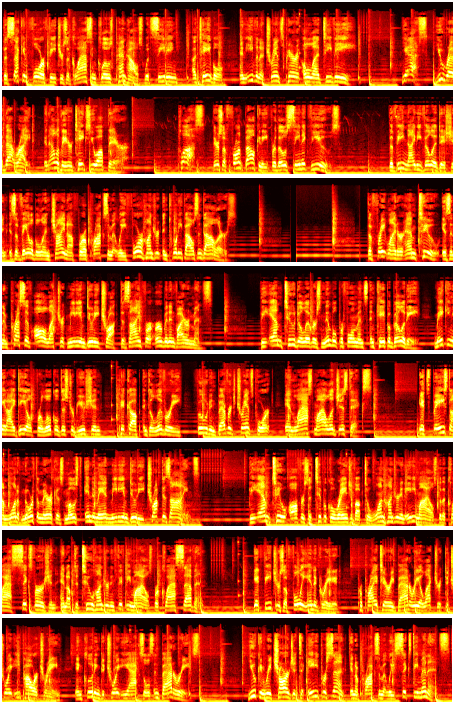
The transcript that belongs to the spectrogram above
The second floor features a glass-enclosed penthouse with seating, a table, and even a transparent OLED TV. Yes, you read that right, an elevator takes you up there. Plus, there's a front balcony for those scenic views. The V90 Villa Edition is available in China for approximately $420,000. The Freightliner M2 is an impressive all-electric medium-duty truck designed for urban environments. The M2 delivers nimble performance and capability, making it ideal for local distribution, pickup and delivery, food and beverage transport, and last-mile logistics. It's based on one of North America's most in-demand medium-duty truck designs. The M2 offers a typical range of up to 180 miles for the Class 6 version and up to 250 miles for Class 7. It features a fully integrated, proprietary battery electric Detroit e-powertrain, including Detroit e-axles and batteries. You can recharge it to 80% in approximately 60 minutes.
